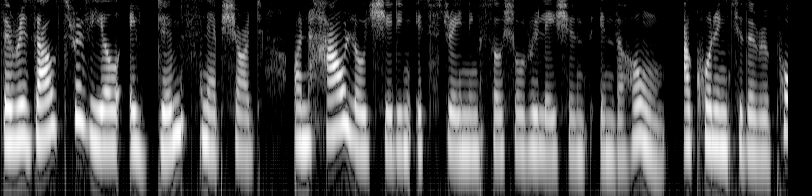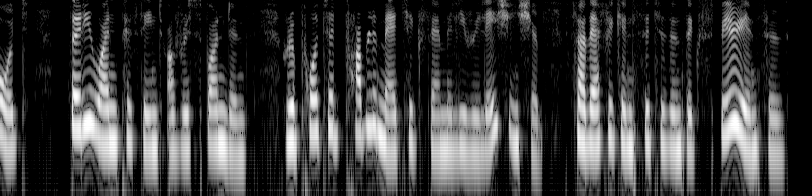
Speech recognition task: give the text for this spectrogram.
The results reveal a dim snapshot on how load shedding is straining social relations in the home. According to the report, 31% of respondents reported problematic family relationship. South African citizens' experiences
